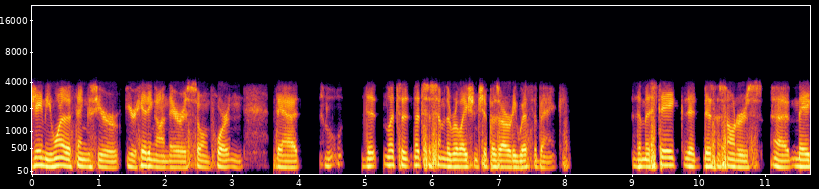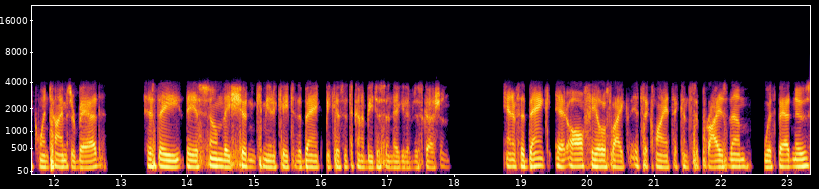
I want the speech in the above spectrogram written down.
Jamie, one of the things you're you're hitting on there is so important that that let's let's assume the relationship is already with the bank. The mistake that business owners uh, make when times are bad is they they assume they shouldn't communicate to the bank because it's going to be just a negative discussion. And if the bank at all feels like it's a client that can surprise them with bad news,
